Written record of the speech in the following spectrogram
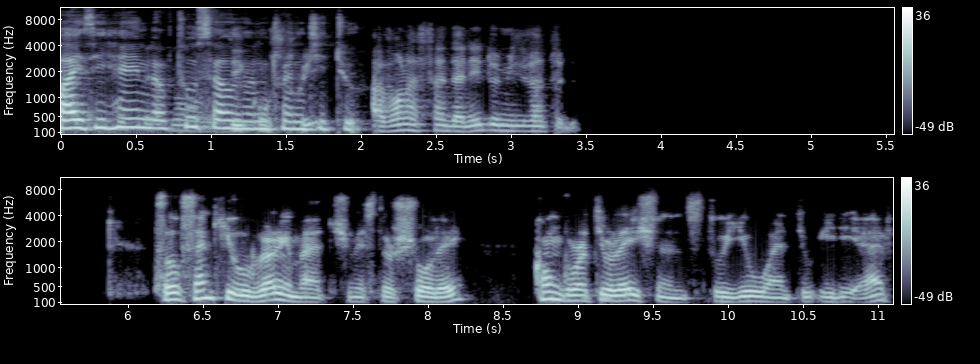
by the end of 2022. Avant la fin d'année 2022. So thank you very much, Mr. Cholet. Congratulations to you and to EDF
